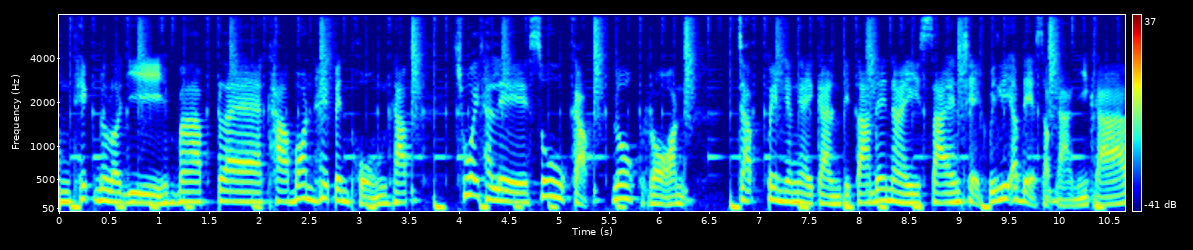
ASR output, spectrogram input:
ำเทคโนโลยีมาแปลคาร์บอนให้เป็นผงครับ ช่วยทะเลสู้กับโลกร้อน จะเป็นยังไงกันติดตามได้ใน Science Tech Weekly Update สัปดาห์นี้ครับ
